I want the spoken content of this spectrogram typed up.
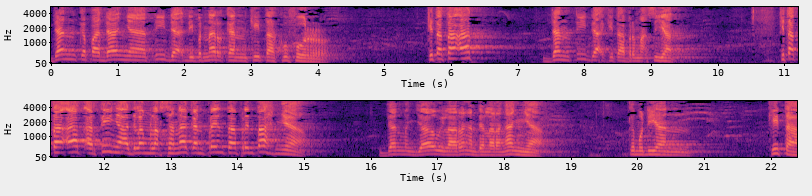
dan kepadanya tidak dibenarkan kita kufur. Kita taat dan tidak kita bermaksiat. Kita taat artinya adalah melaksanakan perintah-perintahnya dan menjauhi larangan dan larangannya. Kemudian kita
